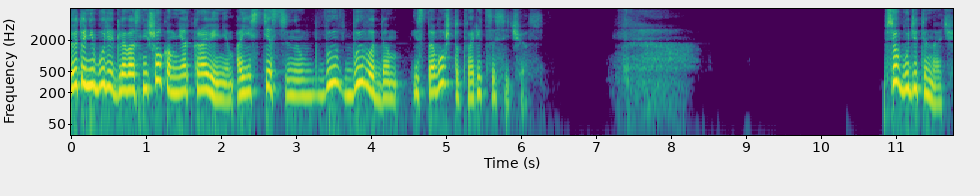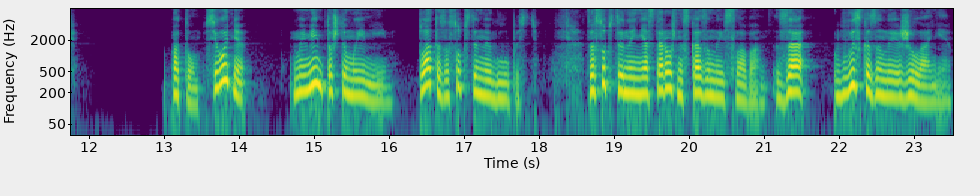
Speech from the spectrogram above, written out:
то это не будет для вас ни шоком, ни откровением, а естественным выводом из того, что творится сейчас. Все будет иначе потом. Сегодня мы имеем то, что мы имеем. Плата за собственную глупость, за собственные неосторожно сказанные слова, за высказанные желания,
